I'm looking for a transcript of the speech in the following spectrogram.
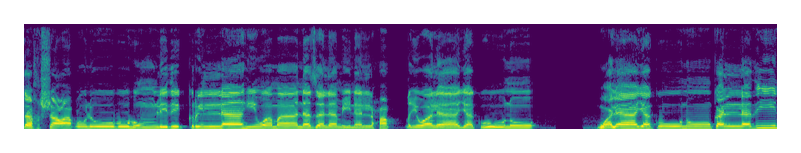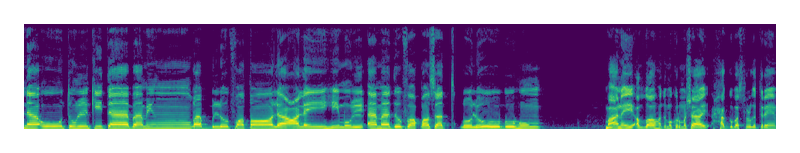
تخشع قلوبهم لذكر الله وما نزل من الحق ولا يكونوا ولا يكونوا كالذين اوتوا الكتاب من قبل فطال عليهم الامد فقست قلوبهم ಮಾನೈ ಅಲ್ಲಾಹ್ ಹದು ಮುಕುರು ಮಶಾಯ್ ಹಗ್ಗು ಬಸ್ ಪುಳ್ಗತಿರೇಂ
